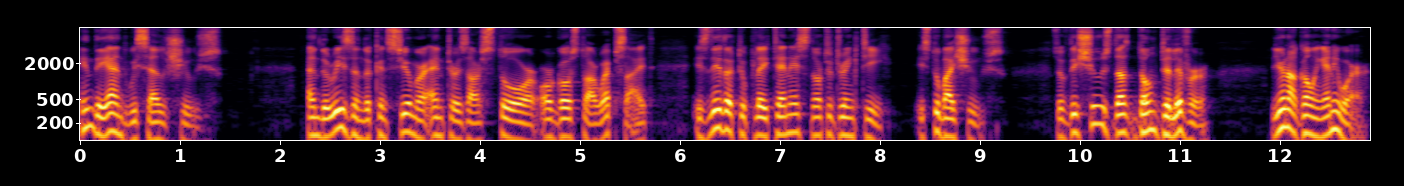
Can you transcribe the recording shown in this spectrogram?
in the end, we sell shoes. And the reason the consumer enters our store or goes to our website is neither to play tennis nor to drink tea, is to buy shoes. So if the shoes don't deliver, you're not going anywhere.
